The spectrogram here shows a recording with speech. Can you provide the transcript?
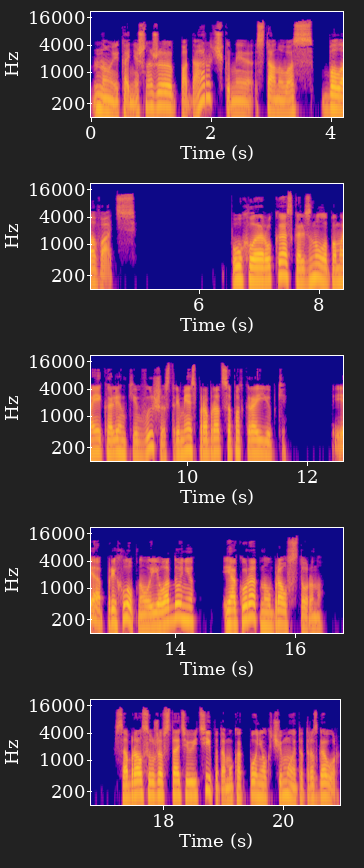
Ну и, конечно же, подарочками стану вас баловать». Пухлая рука скользнула по моей коленке выше, стремясь пробраться под край юбки. Я прихлопнул ее ладонью и аккуратно убрал в сторону. Собрался уже встать и уйти, потому как понял, к чему этот разговор.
